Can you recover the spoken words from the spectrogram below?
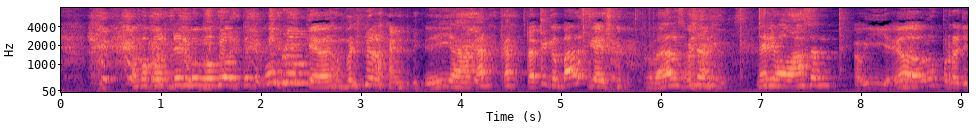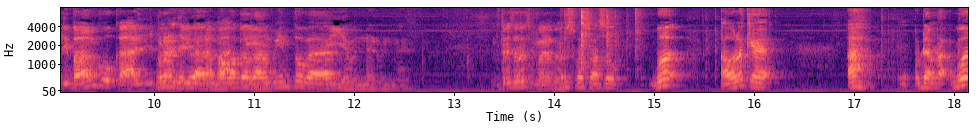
sama gorden gue ngobrol gue ngobrol Kayak orang bener anjing. iya kan kan Tapi ngebales gak itu? ngebales bisa nih nyari wawasan Oh iya, ya lu pernah jadi bangku kan? Pernah jadi bangku, gagang pintu kan. Iya benar benar. Terus terus gimana tuh? terus pas masuk gue awalnya kayak ah udah nggak gue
